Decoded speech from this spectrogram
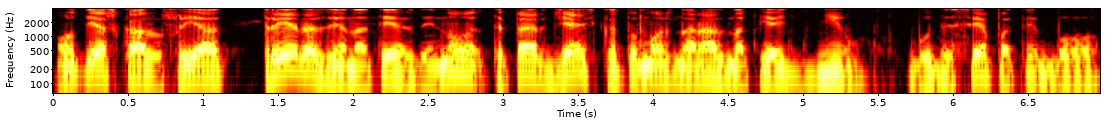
От я ж кажу, що я три рази на тиждень. Ну, тепер джеська, то можна раз на п'ять днів буде сипати, бо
